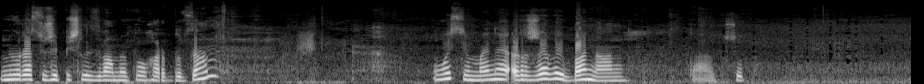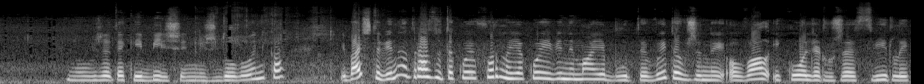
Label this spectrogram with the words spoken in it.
Ну, раз уже пішли з вами по гарбузам. Ось у мене рожевий банан. Так, щоб ну, вже такий більший, ніж долонька. І бачите, він одразу такої форми, якої він і має бути. Видовжений овал і колір вже світлий,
